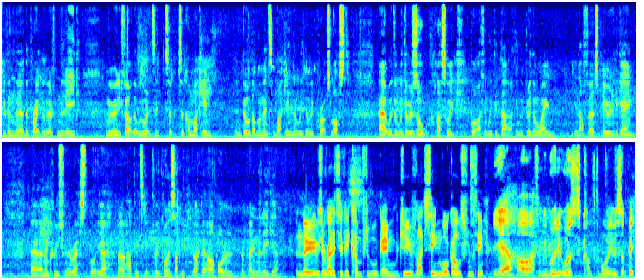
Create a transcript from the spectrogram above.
given the, the break that we got from the league, and we really felt that we wanted to, to, to come back in and build that momentum back in that we, that we perhaps lost uh, with the with the result last week. But I think we did that. I think we blew them away in, in that first period of the game. Uh, and then cruise through the rest. But yeah, no, happy to get three points. Happy to be back at Harpole and, and playing in the league. Yeah. And Lou, it was a relatively comfortable game. Would you have liked to seen more goals from the team? Yeah, oh, I think we would. It was comfortable. It was a bit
